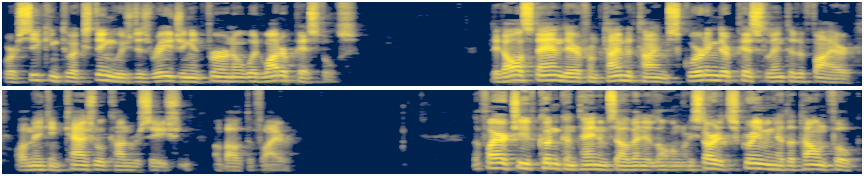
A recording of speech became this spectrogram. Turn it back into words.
were seeking to extinguish this raging inferno with water pistols. They'd all stand there from time to time, squirting their pistol into the fire while making casual conversation about the fire. The fire chief couldn't contain himself any longer. He started screaming at the townfolk,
